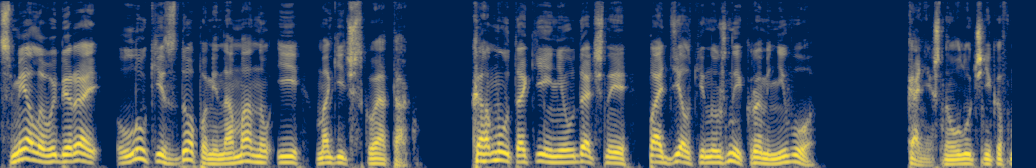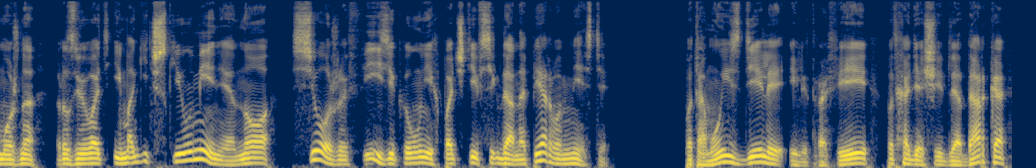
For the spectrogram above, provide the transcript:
Смело выбирай луки с допами на ману и магическую атаку. Кому такие неудачные поделки нужны, кроме него? Конечно, у лучников можно развивать и магические умения, но все же физика у них почти всегда на первом месте. Потому изделия или трофеи, подходящие для Дарка,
